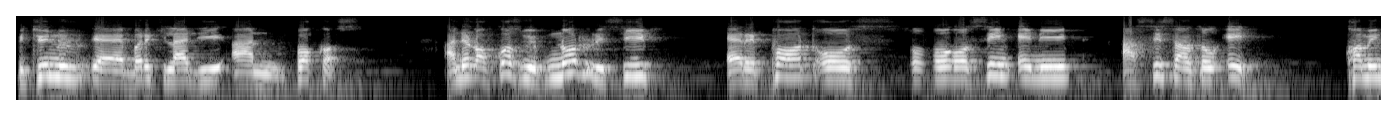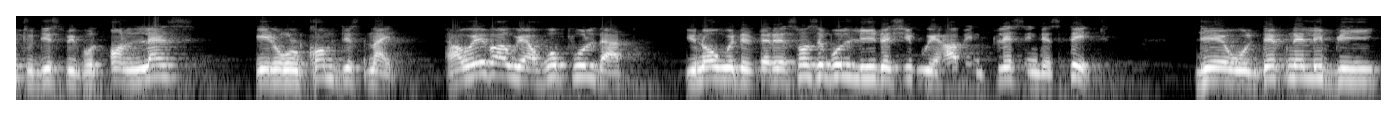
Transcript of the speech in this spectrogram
between uh, Barkin Ladi and Bokkos. And then, of course, we've not received a report or, or, or seen any assistance or aid coming to these people unless it will come this night. However, we are hopeful that, you know, with the responsible leadership we have in place in the state, there will definitely be,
